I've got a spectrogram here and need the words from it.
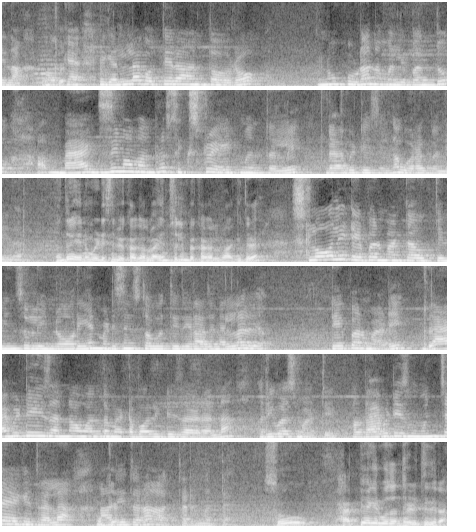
ದಿನ. ಓಕೆ ಈಗೆಲ್ಲ ಗೊತ್ತಿರೋ ಅಂಥವ್ರು ನೂ ಕೂಡ ನಮ್ಮಲ್ಲಿ ಬಂದು ಮ್ಯಾಕ್ಸಿಮಮ್ ಅಂದರೂ ಸಿಕ್ಸ್ ಟು ಏಯ್ಟ್ ಮಂತಲ್ಲಿ ಡಯಾಬಿಟೀಸಿಂದ ಹೊರಗೆ ಬಂದಿದ್ದಾರೆ. ಅಂದರೆ ಏನು ಮೆಡಿಸಿನ್ ಬೇಕಾಗಲ್ವಾ? ಇನ್ಸುಲಿನ್ ಬೇಕಾಗಲ್ವಾ ಆಗಿದ್ರೆ ಸ್ಲೋಲಿ ಟೇಪರ್ ಮಾಡ್ತಾ ಹೋಗ್ತೀವಿ ಇನ್ಸುಲಿನ್ ಅವ್ರು ಏನು ಮೆಡಿಸಿನ್ಸ್ ತೊಗೋತಿದ್ದೀರಾ ಅದನ್ನೆಲ್ಲ ಟೇಪರ್ ಮಾಡಿ ಡಯಾಬಿಟೀಸ್ ಅನ್ನೋ ಒಂದು ಮೆಟಬಾಲಿಕ್ ಡಿಸೈಡನ್ನು ರಿವರ್ಸ್ ಮಾಡ್ತೀವಿ. ಅವ್ರು ಡಯಾಬಿಟೀಸ್ ಮುಂಚೆ ಹೇಗಿದ್ರಲ್ಲ ಅದೇ ಥರ ಆಗ್ತಾರೆ ಮತ್ತೆ. ಸೊ ಹ್ಯಾಪಿಯಾಗಿರ್ಬೋದು ಅಂತ ಹೇಳ್ತಿದ್ದೀರಾ?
